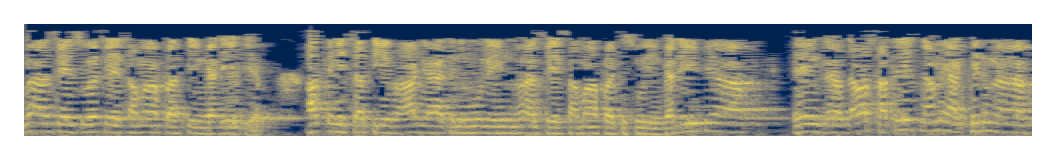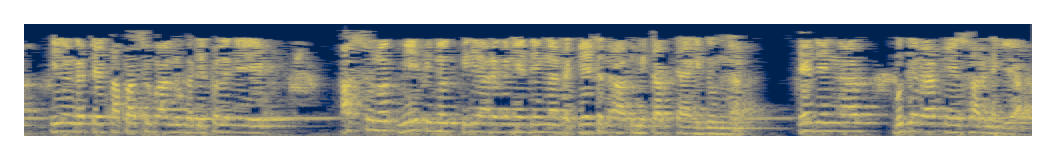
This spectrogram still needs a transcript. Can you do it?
වාසේ සුවසේ සමාපත්තියෙන් වැඩ හිටියා. හත්වෙනි සතියේ රාජායතන මූලයෙන් වාසේ සමාපatti සුවයෙන් වැඩ හිටියා. එන් දවස් 49ක් පෙනුණා ඊළඟට තපස්සු බල්ලුක දෙපළගේ අස්සනොත් මේ පිනොත් පිළි අරගෙන දෙන්නට කේශ ධාතු මිත්‍යක් ත්‍යාගි දුන්නා. ඒ දෙන්න බුද්ධ රත්නයේ සරණ ගියා.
